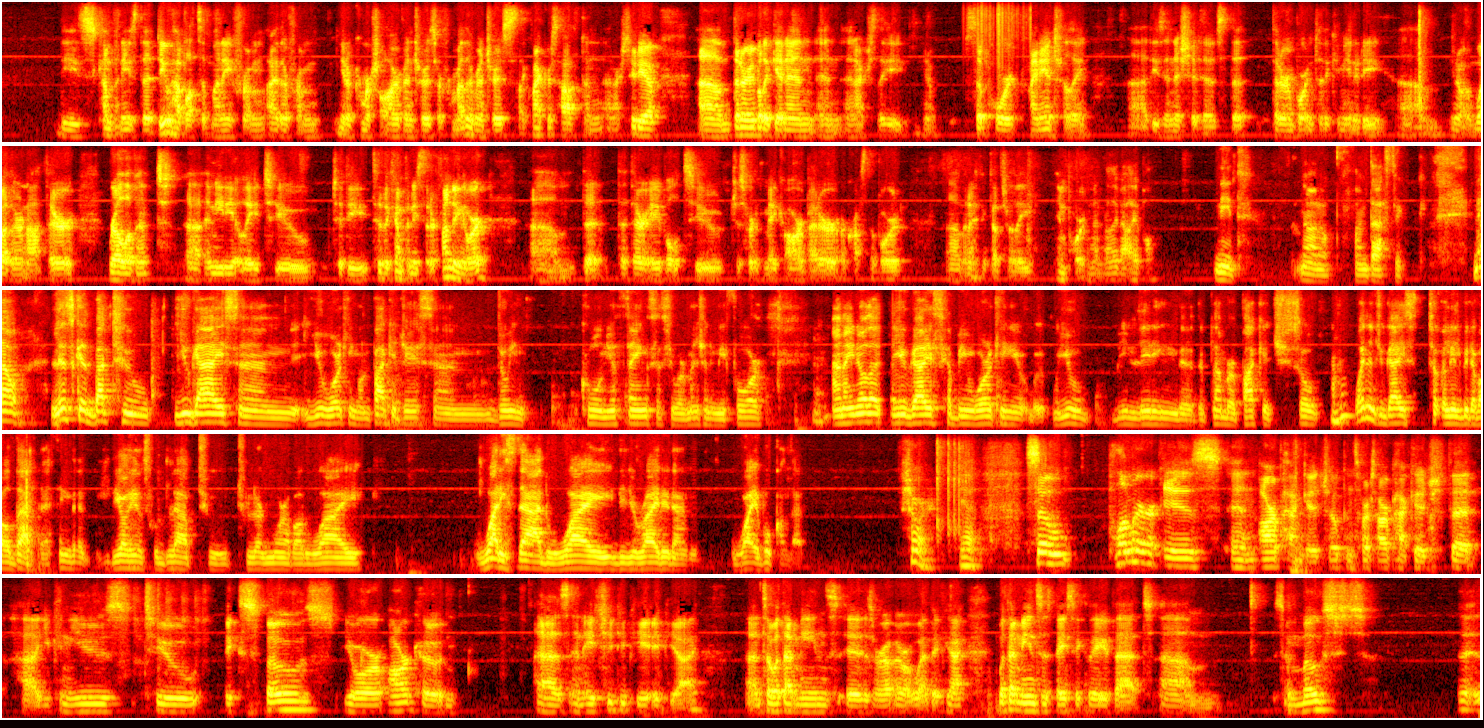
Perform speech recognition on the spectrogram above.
these companies that do have lots of money from either from you know commercial R ventures or from other ventures like Microsoft and, and studio um, that are able to get in and, and actually you know support financially uh, these initiatives that that are important to the community. Um, you know whether or not they're relevant uh, immediately to to the to the companies that are funding the work, um, that that they're able to just sort of make R better across the board. Um, and I think that's really important and really valuable. Neat. No, no, fantastic. Now let's get back to you guys and you working on packages and doing cool new things as you were mentioning before. Mm-hmm. And I know that you guys have been working, you've been leading the, the Plumber package. So mm-hmm. why don't you guys talk a little bit about that? I think that the audience would love to to learn more about why what is that? Why did you write it, and why a book on that? Sure. Yeah. So Plumber is an R package, open source R package that uh, you can use to expose your R code as an HTTP API. And so what that means is, or, or a web API, what that means is basically that, um, so most,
